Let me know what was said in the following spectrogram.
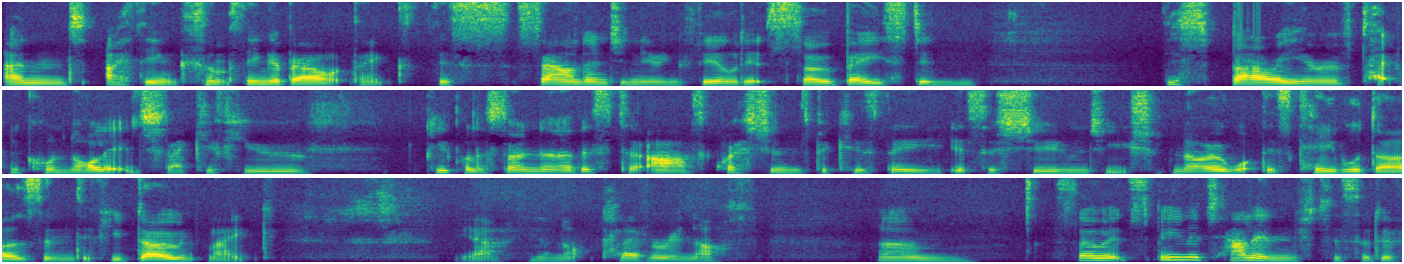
and I think something about like this sound engineering field, it's so based in this barrier of technical knowledge. Like if you people are so nervous to ask questions because they it's assumed you should know what this cable does and if you don't like yeah you're not clever enough um, so it's been a challenge to sort of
